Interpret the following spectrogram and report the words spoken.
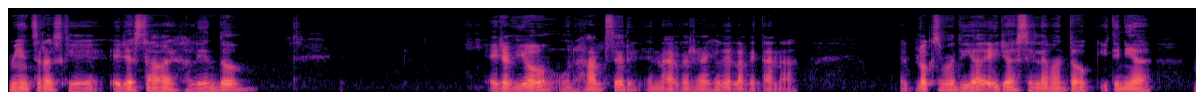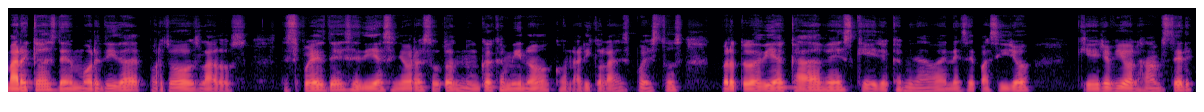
mientras que ella estaba saliendo. Ella vio un hámster en la verja de la ventana. El próximo día ella se levantó y tenía marcas de mordida por todos lados. Después de ese día, señora Soto nunca caminó con auriculares puestos, pero todavía cada vez que ella caminaba en ese pasillo que ella vio al hámster,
